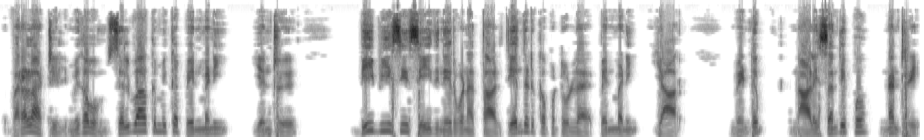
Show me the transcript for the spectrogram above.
வரலாற்றில் மிகவும் செல்வாக்குமிக்க பெண்மணி என்று பிபிசி செய்தி நிறுவனத்தால் தேர்ந்தெடுக்கப்பட்டுள்ள பெண்மணி யார்? மீண்டும் நாளை சந்திப்போம். நன்றி.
